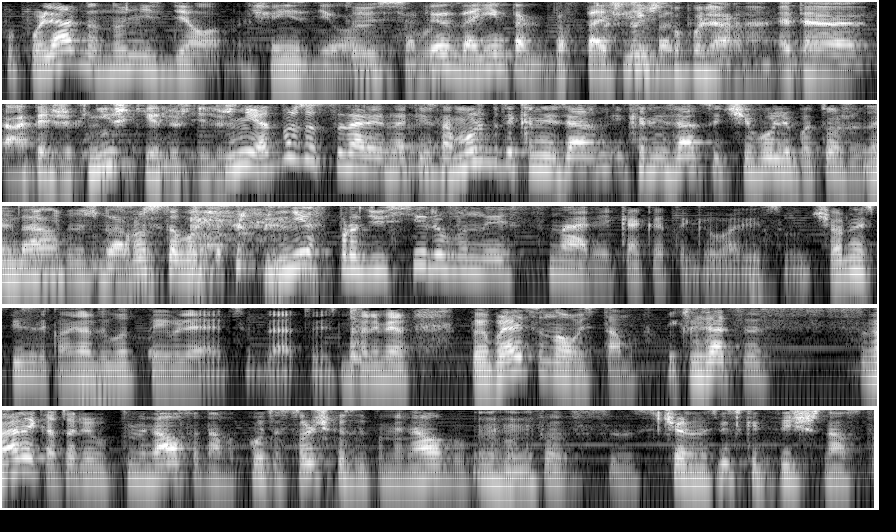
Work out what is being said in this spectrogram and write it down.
популярны, но не сделаны. Еще не сделано. То есть Соответственно, они так Что достаточно... значит популярно? Это, опять же, книжки или, или что? Нет, просто сценарий написано. Может быть, экраниза- экранизация чего-либо тоже. Да, Да, да. Просто вот не спродюсированные сценарии, как это говорится. Черный список он каждый год появляется, да. То есть, например, появляется новость там, экранизация сценария, который упоминался, там, какую-то строчку запоминал в, в- в- в черном списке 2016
